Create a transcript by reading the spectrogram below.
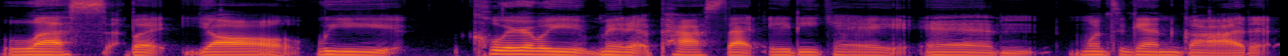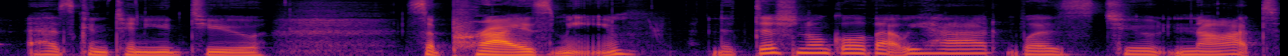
less. But y'all, we clearly made it past that 80K. And once again, God has continued to surprise me. An additional goal that we had was to not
